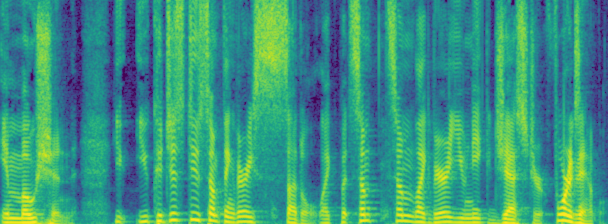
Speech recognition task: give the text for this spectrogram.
emotion you, you could just do something very subtle, like but some some like very unique gesture. For example,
